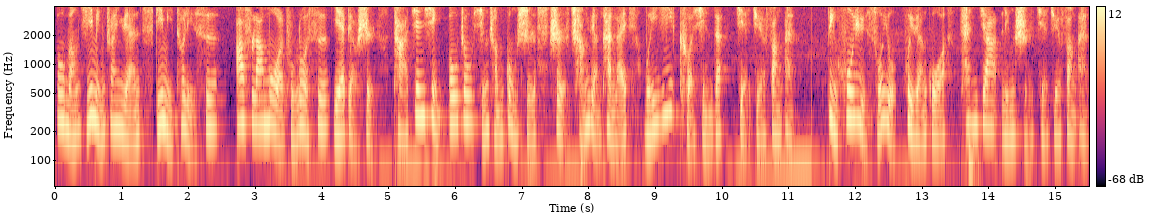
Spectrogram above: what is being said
欧盟移民专员迪米特里斯·阿夫拉莫普洛斯也表示，他坚信欧洲形成共识是长远看来唯一可行的解决方案。并呼吁所有会员国参加临时解决方案。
